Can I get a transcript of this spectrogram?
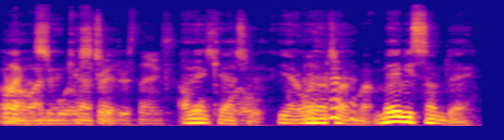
We're Oh, not I didn't spoil catch it. Stranger Things. I didn't catch it. Yeah, we're not talking about. Maybe someday.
